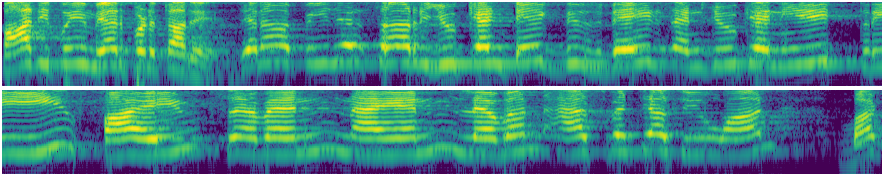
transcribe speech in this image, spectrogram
பாதிப்பையும் ஏற்படுத்தாது Janab PJ sir, you can take these dates and you can eat 3, 5, 7, 9, 11 as much as you want, but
